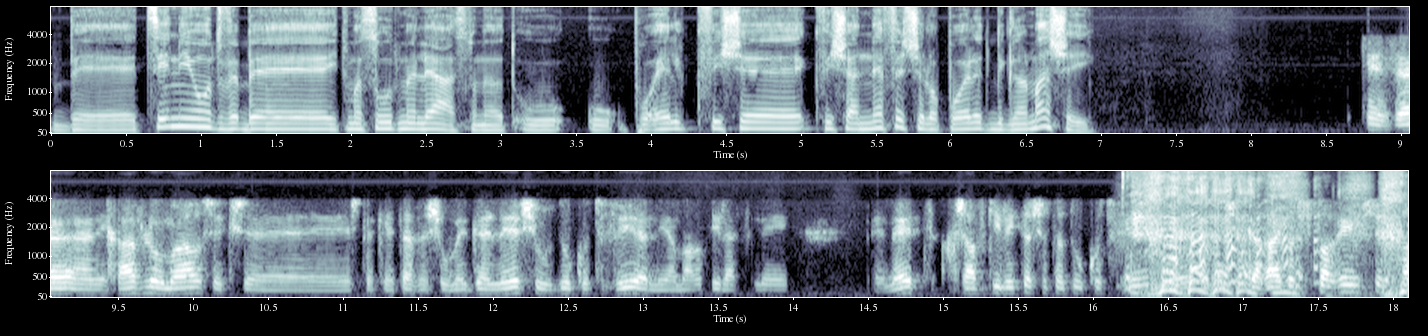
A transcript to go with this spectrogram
בציניות ובהתמסרות מלאה. זאת אומרת, הוא, הוא פועל כפי, ש, כפי שהנפש שלו פועלת בגלל מה שהיא. כן, זה, אני חייב לומר שכשיש את הקטע הזה שהוא מגלה שהוא דו-קוטבי, אני אמרתי לעצמי, באמת, עכשיו גילית שאתה דו-קוטבי? שקרא את הספרים שלך,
